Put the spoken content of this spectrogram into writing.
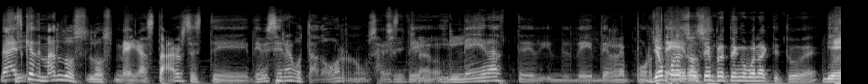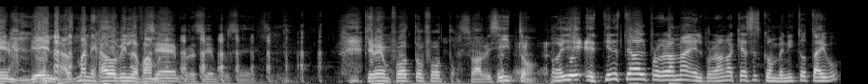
Ah, Es que además los, los megastars, este, debe ser agotador, ¿no? O sea, Sí, este, claro. hileras de, de, de- de Yo reporteros. por eso siempre tengo buena actitud, ¿eh? Bien, bien, has manejado bien la fama. Siempre, siempre, sí. sí. Quieren foto, foto. Suavecito. oye, eh, ¿tienes tema del programa, el programa que haces con Benito Taibo?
